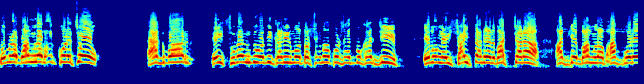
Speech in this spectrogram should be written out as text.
তোমরা বাংলা ভাগ করেছ। একবার এই শুভেন্দু অধিকারীর মতো শ্যামাপ্রসাদ মুখার্জি এবং এই শৈতানের বাচ্চারা আজকে বাংলা ভাগ করে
